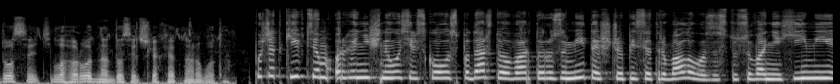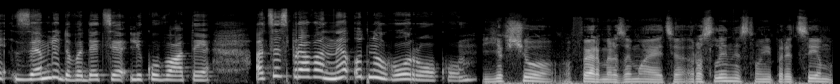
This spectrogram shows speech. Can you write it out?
досить благородна, досить шляхетна робота. Початківцям органічного сільського господарства варто розуміти, що після тривалого застосування хімії землю доведеться лікувати. А це справа не одного року. Якщо фермер займається рослинництвом і перед цим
